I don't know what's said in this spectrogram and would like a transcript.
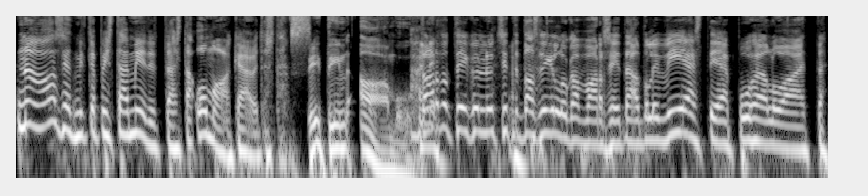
Nämä on asiat, mitkä pistää mietittää sitä omaa käytöstä. Sitin aamu. Tartuttiin kyllä nyt sitten taas lillukan varsiin. Täällä tuli viestiä ja puhelua, että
